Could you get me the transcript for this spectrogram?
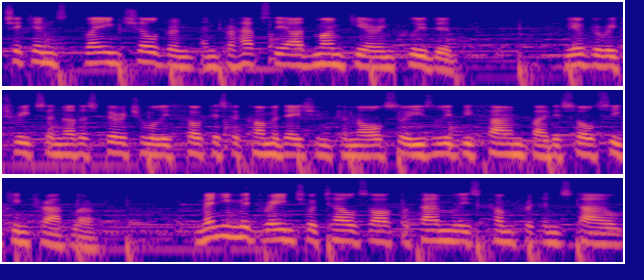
Chickens, playing children, and perhaps the odd monkey are included. Yoga retreats and other spiritually focused accommodation can also easily be found by the soul-seeking traveler. Many mid-range hotels offer families comfort and style,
